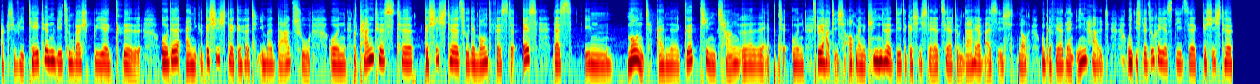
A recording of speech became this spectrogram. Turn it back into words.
Aktivitäten wie zum Beispiel Grill oder einige Geschichte gehört immer dazu. Und bekannteste Geschichte zu dem Mondfest ist, dass im Mond eine Göttin Chang'e lebt. Und früher hatte ich auch meine Kinder diese Geschichte erzählt und daher weiß ich noch ungefähr den Inhalt. Und ich versuche jetzt diese Geschichte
